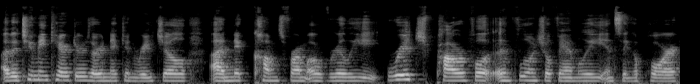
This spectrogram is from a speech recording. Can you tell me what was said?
Uh, the two main characters are Nick and Rachel. Uh, Nick comes from a really rich, powerful, influential family in Singapore,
